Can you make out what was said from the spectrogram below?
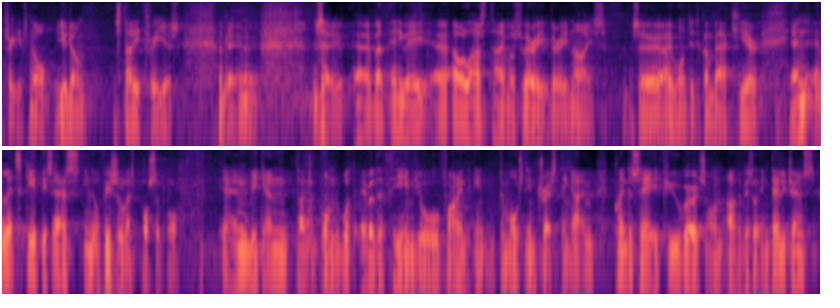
three years? No, you don't study three years. Okay. So, uh, but anyway, uh, our last time was very, very nice. So I wanted to come back here. And let's keep this as unofficial as possible. And we can touch upon whatever the theme you find in, the most interesting. I'm going to say a few words on artificial intelligence,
